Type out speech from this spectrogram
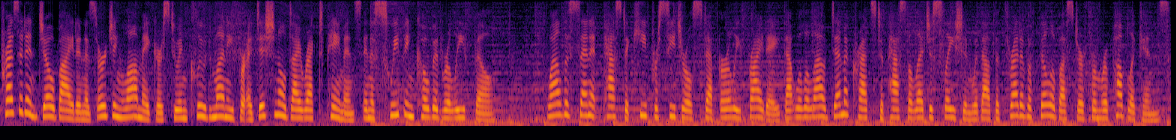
President Joe Biden is urging lawmakers to include money for additional direct payments in a sweeping COVID relief bill. While the Senate passed a key procedural step early Friday that will allow Democrats to pass the legislation without the threat of a filibuster from Republicans,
